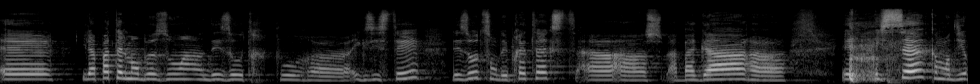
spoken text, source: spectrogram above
et il n'a pas tellement besoin des autres pour euh, exister. Les autres sont des prétextes à, à, bagarre. Et il sait, comment dire,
